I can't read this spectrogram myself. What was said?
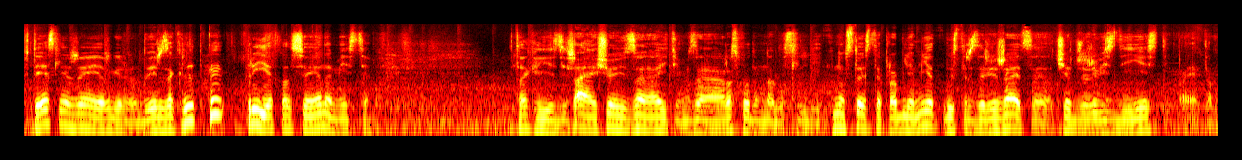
В Тесле же, я же говорю, дверь закрыта, хм, приехал, все, я на месте. Так и ездишь. А, еще и за этим, за расходом надо следить. Но с Теста проблем нет, быстро заряжается, чеджеры везде есть, поэтому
